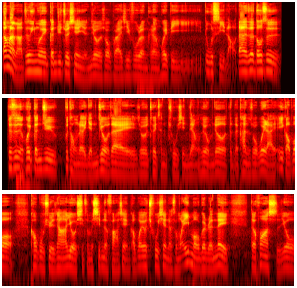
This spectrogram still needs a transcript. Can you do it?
当然啦，这是因为根据最新的研究说，普莱西夫人可能会比 Lucy 老，当然这都是就是会根据不同的研究在就是推陈出新这样，所以我们就等着看说未来诶，搞不好考古学家又有新什么新的发现，搞不好又出现了什么诶，某个人类的化石又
